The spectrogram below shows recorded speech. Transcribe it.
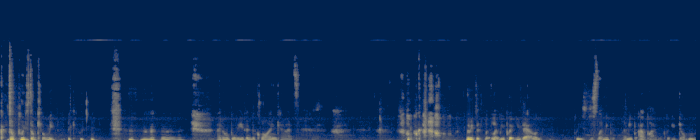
God. Don't please don't kill me. I don't believe in the clawing cats. Oh, God. Let me just let, let me put you down. Please just let me let me. I'll, I will put you. Don't move.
